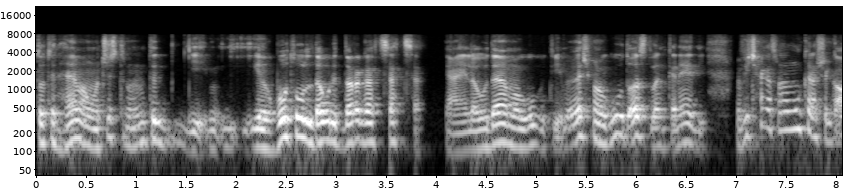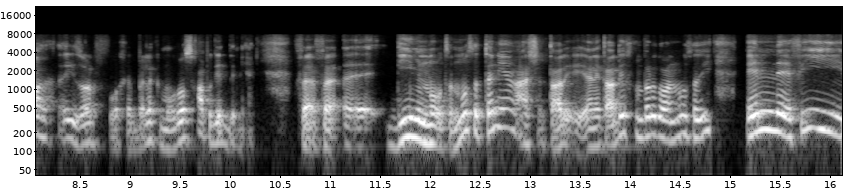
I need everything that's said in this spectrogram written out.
توتنهام أو مانشستر يونايتد يهبطوا لدوري الدرجة السادسة. يعني لو ده موجود ما يبقاش موجود أصلا كنادي. مفيش حاجة اسمها ممكن أشجعه تحت أي ظرف واخد بالك؟ الموضوع صعب جدا يعني. ف دي من نقطة. النقطة الثانية عشان تعليق يعني تعليقا برضو على النقطة دي إن في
